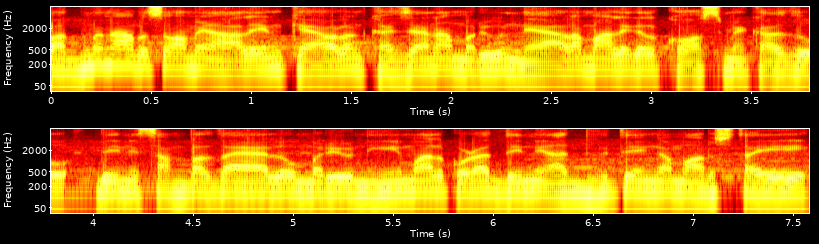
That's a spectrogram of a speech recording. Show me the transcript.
పద్మనాభ స్వామి ఆలయం కేవలం ఖజానా మరియు నేలమాలికల కోసమే కాదు దీని సంప్రదాయాలు మరియు నియమాలు కూడా దీన్ని అద్వితీయంగా మారుస్తాయి.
